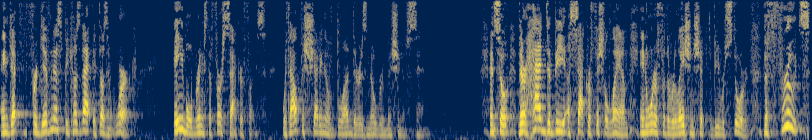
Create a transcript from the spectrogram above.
and get forgiveness because that, it doesn't work. Abel brings the first sacrifice. Without the shedding of blood, there is no remission of sin. And so there had to be a sacrificial lamb in order for the relationship to be restored. The fruits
